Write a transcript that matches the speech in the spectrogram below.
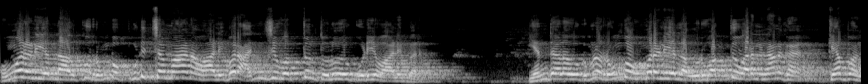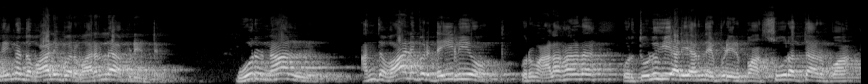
உமர் அலி அல்லாவுக்கு ரொம்ப பிடிச்சமான வாலிபர். அஞ்சு வக்தும் தொழுகக்கூடிய வாலிபர். எந்த அளவுக்குன்னா ரொம்ப உமரலி இல்லை. ஒரு வக்து வரலைனாலும் கேட்பாங்க எங்க அந்த வாலிபர் வரல? அப்படின்ட்டு. ஒரு நாள் அந்த வாலிபர் டெய்லியும் ஒரு அழகான ஒரு தொழுகையாளியாக இருந்தால் எப்படி இருப்பான்? சூரத்தாக இருப்பான்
